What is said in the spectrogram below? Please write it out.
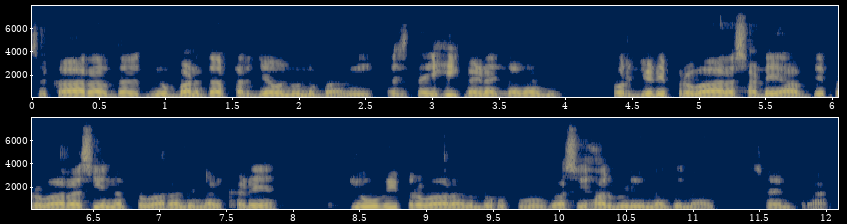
ਸਰਕਾਰ ਆਪਦਾ ਜੋ ਬਣਦਾ ਫਰਜ਼ ਹੈ ਉਹਨੂੰ ਨਿਭਾਵੇ। ਅਸੀਂ ਤਾਂ ਇਹੀ ਕਹਿਣਾ ਚਾਹਾਂਗੇ, ਔਰ ਜਿਹੜੇ ਪਰਿਵਾਰ ਆ, ਸਾਡੇ ਆਪ ਦੇ ਪਰਿਵਾਰ ਅਸੀਂ ਇਹਨਾਂ ਪਰਿਵਾਰਾਂ ਦੇ ਨਾਲ ਖੜੇ ਹਾਂ ਜੋ ਵੀ ਪਰਿਵਾਰਾਂ ਦਾ ਹੁਕਮ ਹੋਊਗਾ, ਅਸੀਂ ਹਰ ਵੇਲੇ ਉਹਨਾਂ ਦੇ ਨਾਲ ਸਹਿਮਤ ਰਹਾਂਗੇ।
